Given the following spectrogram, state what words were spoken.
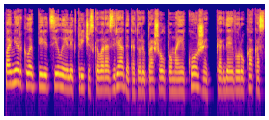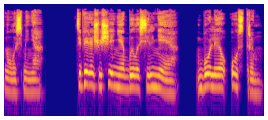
померкло перед силой электрического разряда, который прошел по моей коже, когда его рука коснулась меня. Теперь ощущение было сильнее, более острым.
